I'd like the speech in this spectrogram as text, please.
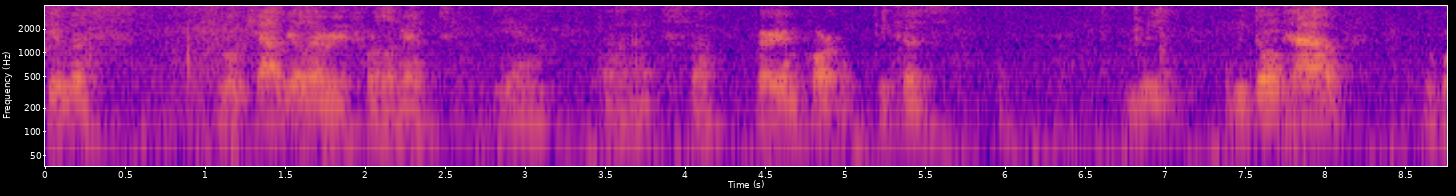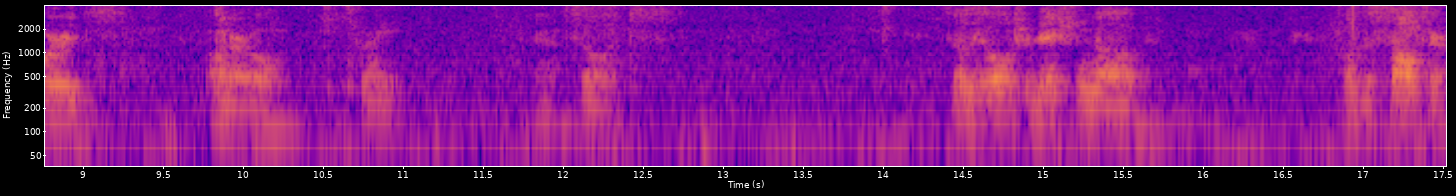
give us vocabulary for lament. Yeah, That's uh, very important because we we don't have the words on our own. that's right. And so it's so the old tradition of of the Psalter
